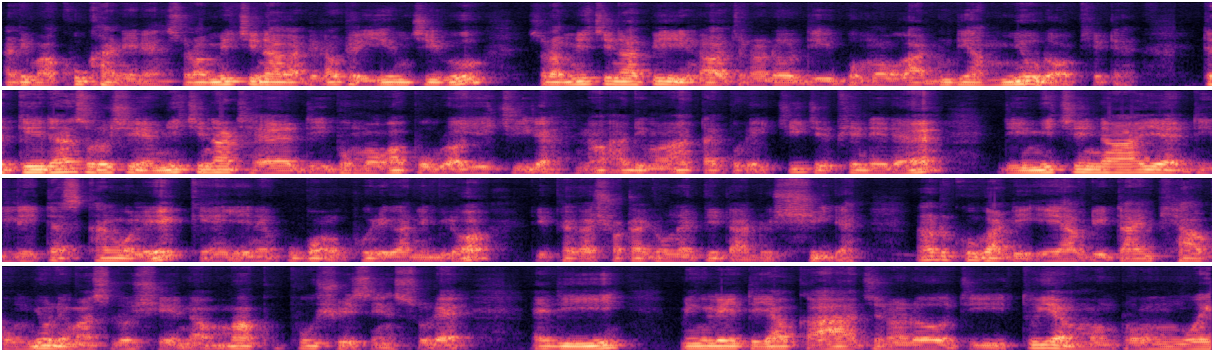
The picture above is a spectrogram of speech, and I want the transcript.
အဲ့ဒီမှာခုခံနေတယ်ဆိုတော့မြစ်ချီနာကဒီလောက်တည်းရေးမကြည့်ဘူးဆိုတော့မြစ်ချီနာပြီးရင်တော့ကျွန်တော်တို့ဒီပုံမှန်ကဒုတိယမြို့တော်ဖြစ်တယ်တကယ်တမ်းဆိုလို့ရှိရင်မြစ်ချီနာထဲဒီပုံမှန်ကပို့ပြီးတော့ရေးကြည့်တယ်နော်အဲ့ဒီမှာတိုက်ပုတ်တွေကြီးကျယ်ဖြစ်နေတယ်ဒီမြစ်ချီနာရဲ့ဒီ latest ခန်းကိုလေ KN နဲ့ပူပေါင်းအဖွဲ့တွေကနေပြီးတော့ဒီဖက်က short time လုံးနဲ့ပြစ်တာတွေရှိတယ်နောက်တစ်ခုကဒီ ARD တိုင်းဖြာပုံမြို့နယ်မှာဆိုလို့ရှိရင်တော့မဖူဖူရွှေစင်ဆိုတဲ့အဲ့ဒီမင်္ဂလေးတယောက်ကကျွန်တော်တို့ဒီသူ့ရဲ့မောင်တုံးဝဲ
